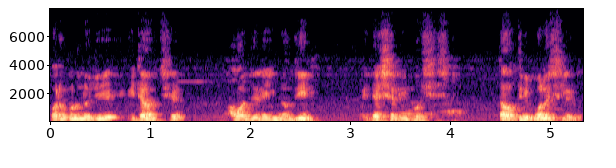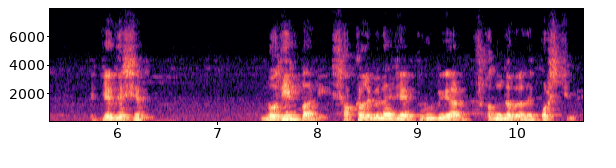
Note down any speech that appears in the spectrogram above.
পরে বলল যে, এটা হচ্ছে আমাদের এই নদীর, এই দেশের এই বৈশিষ্ট্য। তাও তিনি বলেছিলেন, যে দেশের নদীর পানি সকালবেলায় যায় পূর্বে আর সন্ধ্যাবেলায় পশ্চিমে,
